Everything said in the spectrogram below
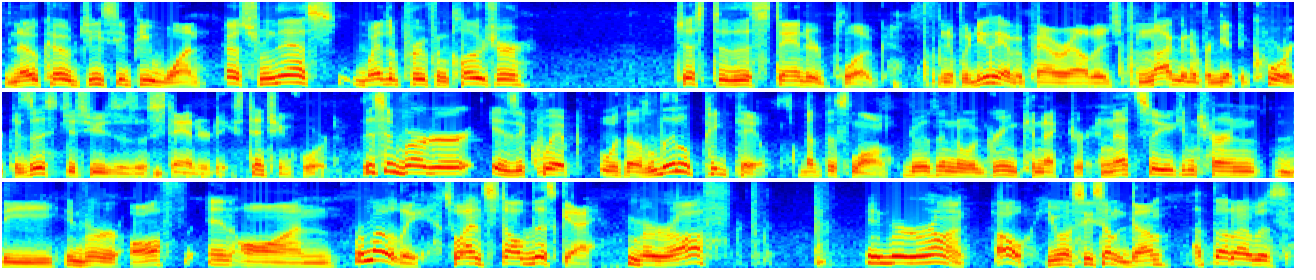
NOCO GCP1. It goes from this weatherproof enclosure just to this standard plug. And if we do have a power outage, I'm not going to forget the cord because this just uses a standard extension cord. This inverter is equipped with a little pigtail, it's about this long, it goes into a green connector, and that's so you can turn the inverter off and on remotely. So I installed this guy. Inverter off, inverter on. Oh, you want to see something dumb? I thought I was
